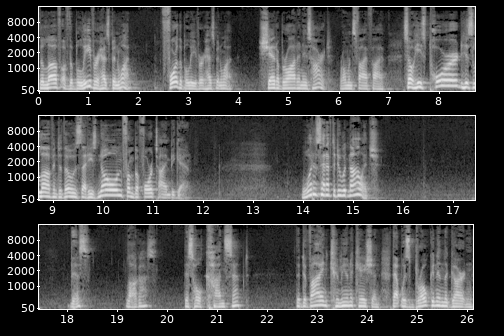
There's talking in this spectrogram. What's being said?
the love of the believer has been what? For the believer has been what? Shed abroad in his heart. Romans 5 5. So he's poured his love into those that he's known from before time began. What does that have to do with knowledge? This, Logos, this whole concept the divine communication that was broken in the garden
